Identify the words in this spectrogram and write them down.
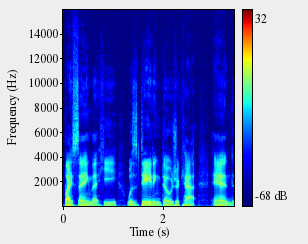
by saying that he was dating Doja Cat. And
